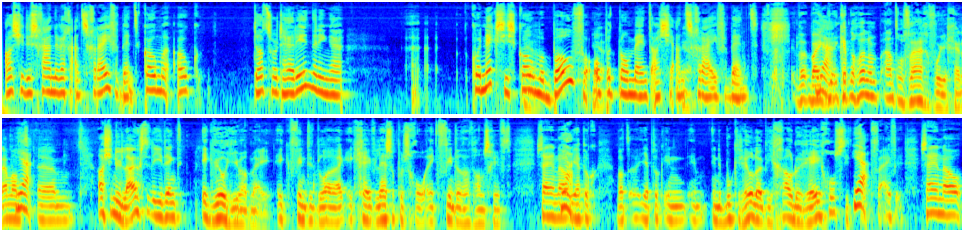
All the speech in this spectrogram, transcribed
Als je dus gaandeweg aan het schrijven bent, komen ook dat soort herinneringen, uh, connecties komen boven op het moment als je aan het schrijven bent. ik, ik, heb nog wel een aantal vragen voor je, Gerda. Want um, als je nu luistert en je denkt, ik wil hier wat mee. Ik vind dit belangrijk. Ik geef les op een school en ik vind dat het handschrift. Zijn er nou, je hebt ook, wat, je hebt ook in, in, in de boekjes heel leuk die gouden regels, die ja. top vijf. Zijn er nou,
